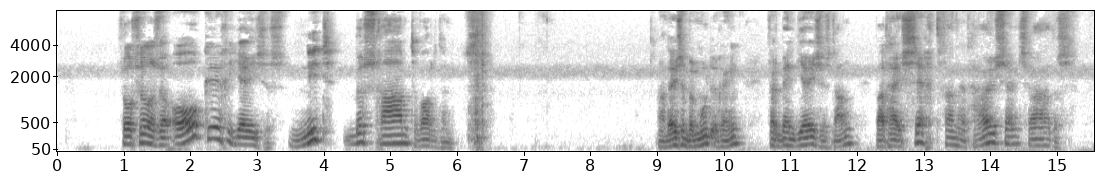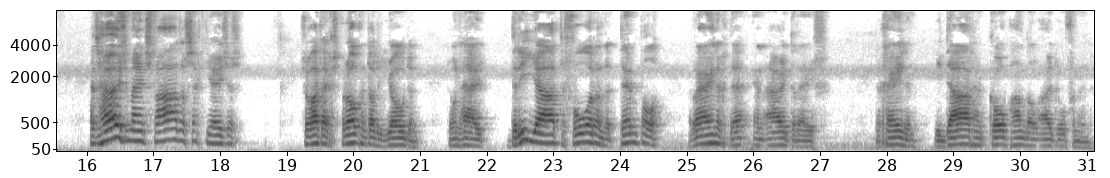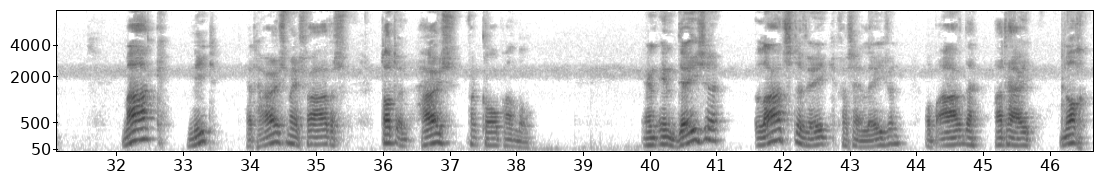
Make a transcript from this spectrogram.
zo zullen ze ook in Jezus niet beschaamd worden. Aan deze bemoediging verbindt Jezus dan wat hij zegt van het huis zijns vaders. Het huis mijns vaders, zegt Jezus. Zo had hij gesproken tot de Joden toen hij drie jaar tevoren de tempel reinigde en uitdreef. Degenen die daar hun koophandel uitoefenen. Maak niet het huis mijn vaders tot een huis van koophandel. En in deze laatste week van zijn leven op aarde had hij nog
